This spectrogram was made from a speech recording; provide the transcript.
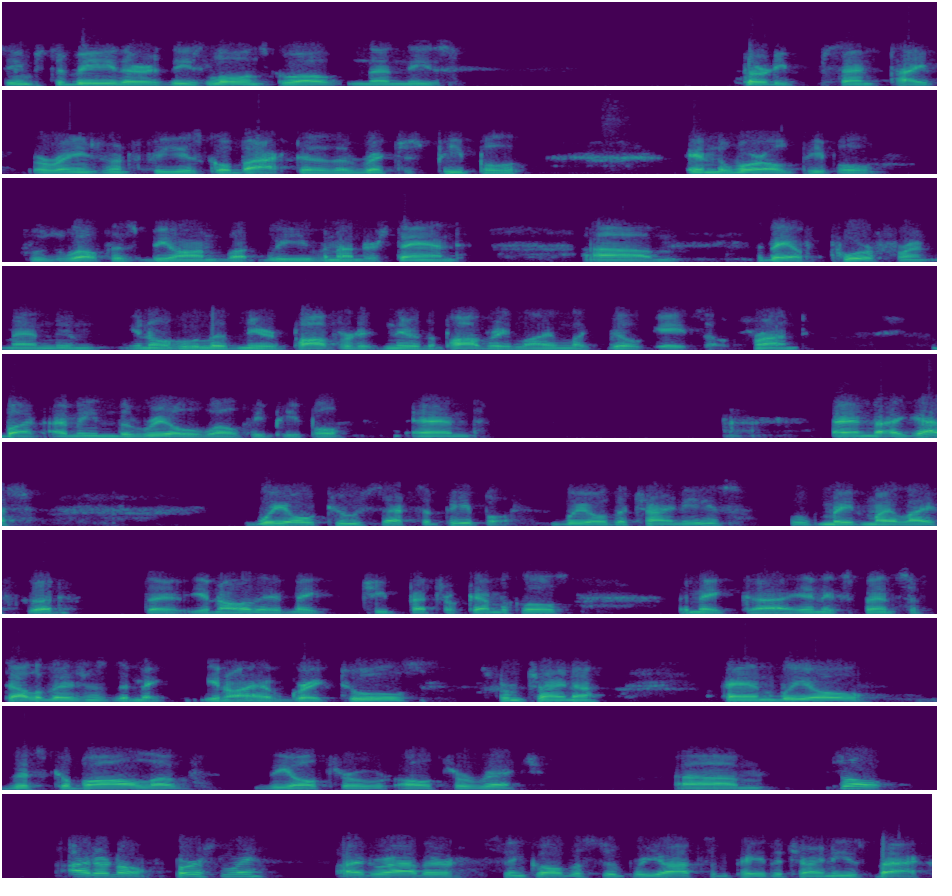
seems to be there's these loans go out and then these 30% type arrangement fees go back to the richest people in the world, people whose wealth is beyond what we even understand. Um, they have poor front men and you know who live near poverty near the poverty line like Bill Gates out front. But I mean the real wealthy people. And and I guess we owe two sets of people. We owe the Chinese who've made my life good. They you know they make cheap petrochemicals. They make uh, inexpensive televisions. They make you know I have great tools from China. And we owe this cabal of the ultra ultra rich um, so I don't know. Personally, I'd rather sink all the super yachts and pay the Chinese back.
